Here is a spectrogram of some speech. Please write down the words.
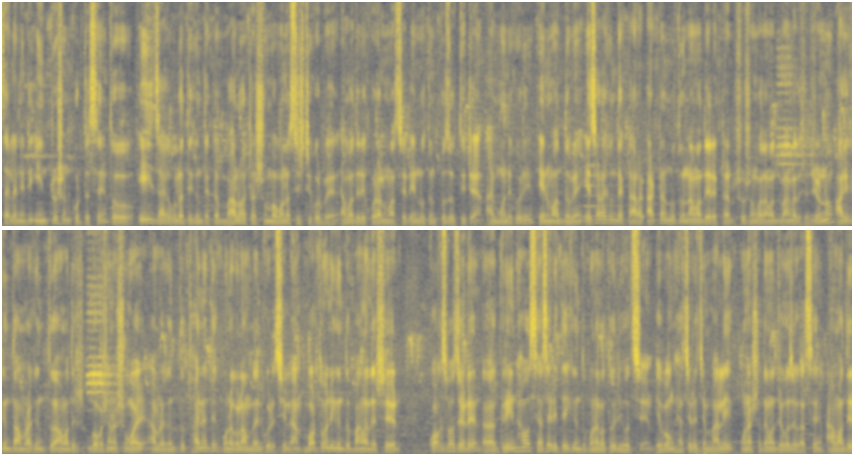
স্যালানিটি ইনক্লুশন করতেছে, তো এই জায়গাগুলোতে কিন্তু একটা ভালো একটা সম্ভাবনা সৃষ্টি করবে আমাদের এই কোরাল মাছের এই নতুন প্রযুক্তিটা। আমি মনে করি এর মাধ্যমে, এছাড়া কিন্তু একটা একটা নতুন আমাদের একটা সুসংবাদ আমাদের বাংলাদেশের জন্য। আগে কিন্তু আমরা কিন্তু আমাদের গবেষণার সময় আমরা কিন্তু থাইল্যান্ড থেকে পোনাগুলো আমদানি করেছিলাম। বর্তমানে কিন্তু বাংলাদেশের কক্সবাজারের গ্রিন হাউস হ্যাচারিতেই কিন্তু পোনাগুলো তৈরি হচ্ছে এবং হ্যাচারির যে মালিক, ওনার সাথে আমার যোগাযোগ আছে। আমাদের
